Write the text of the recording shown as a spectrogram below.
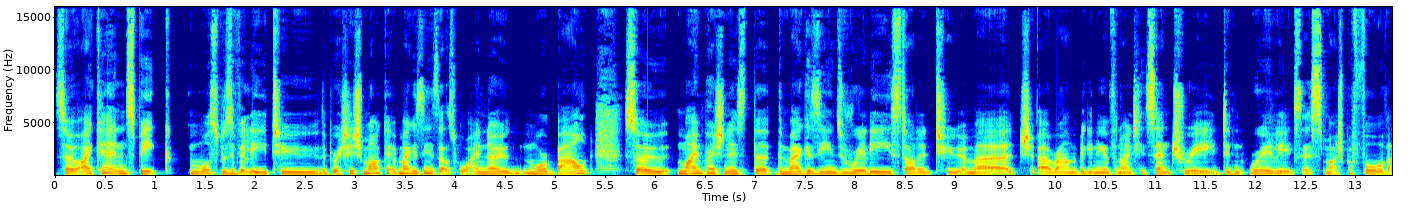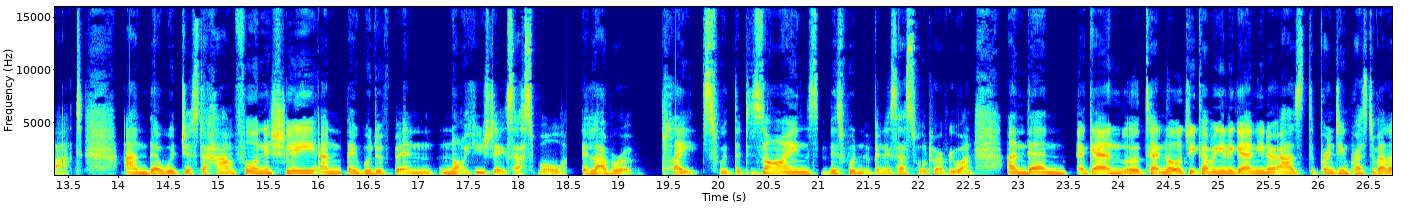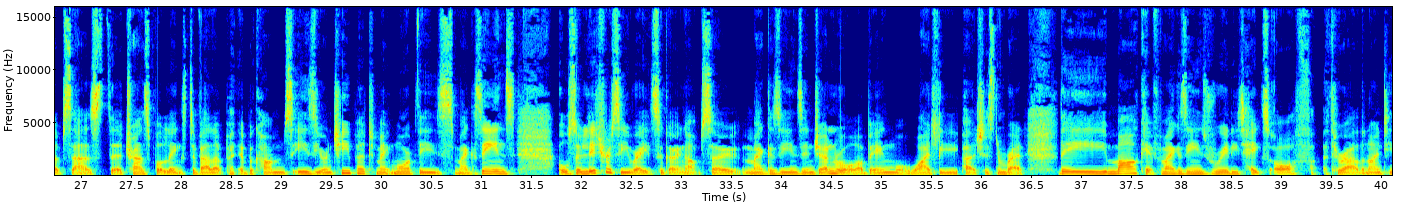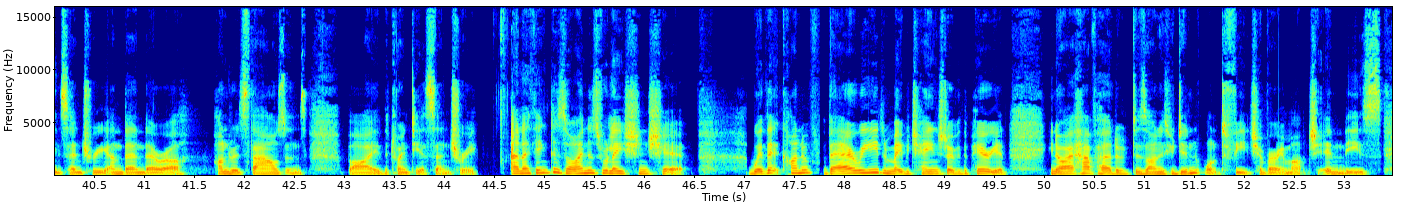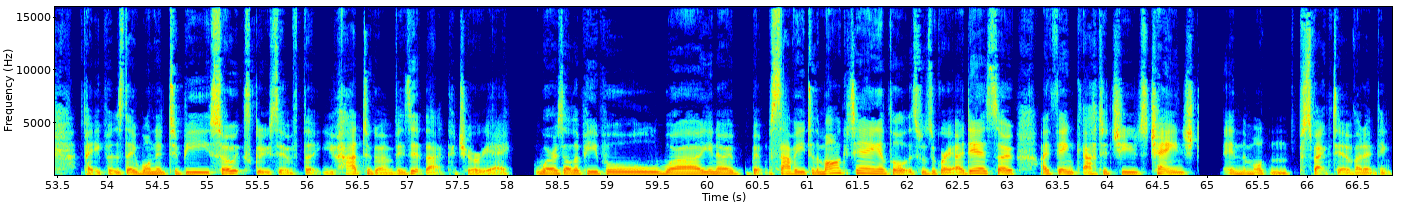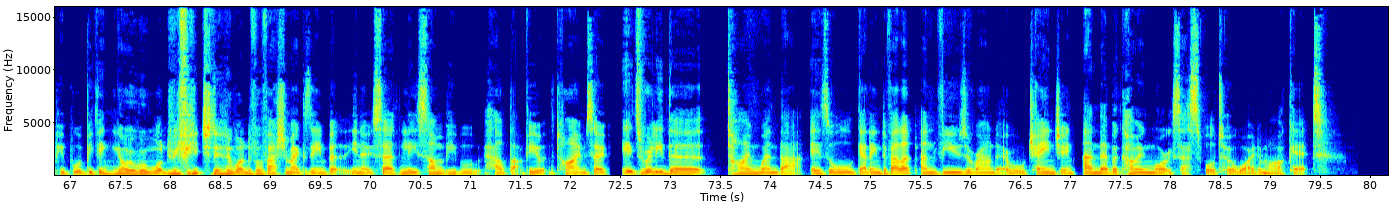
so I can speak more specifically to the British market of magazines. That's what I know more about. So my impression is that the magazines really started to emerge around the beginning of the 19th century, didn't really exist much before that. And there were just a handful initially, and they would have been not hugely accessible, elaborate plates with the designs. This wouldn't have been accessible to everyone. And then again, technology coming in again, you know, as the printing press develops, as the transport links develop, it becomes easier and cheaper to make more of these magazines. Also, literacy rates are going up. So magazines in general are being more widely purchased and read. The market for magazines really takes off throughout the 19th century. And then there are hundreds, thousands by the 20th century. And I think designers' relationship with it kind of varied and maybe changed over the period. You know, I have heard of designers who didn't want to feature very much in these papers. They wanted to be so exclusive that you had to go and visit that couturier whereas other people were, you know, a bit savvy to the marketing and thought this was a great idea. So I think attitudes changed in the modern perspective. I don't think people would be thinking, oh, I wouldn't want to be featured in a wonderful fashion magazine. But, you know, certainly some people held that view at the time. So it's really the time when that is all getting developed and views around it are all changing and they're becoming more accessible to a wider market.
